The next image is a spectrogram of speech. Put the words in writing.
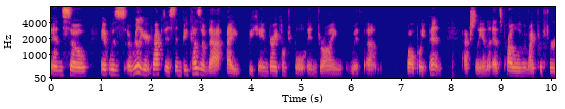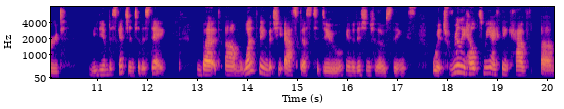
and so it was a really great practice. And because of that, I became very comfortable in drawing with um, ballpoint pen, actually. And that's probably my preferred medium to sketch in to this day. But um, one thing that she asked us to do, in addition to those things, which really helped me, I think, have um,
